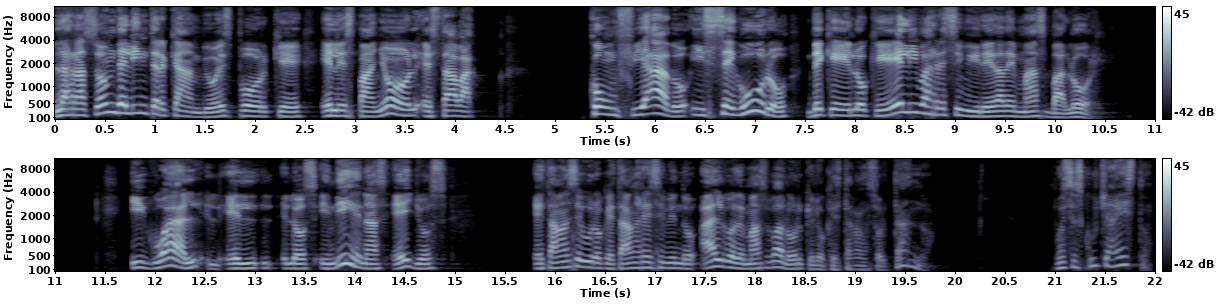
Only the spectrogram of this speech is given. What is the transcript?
La razón del intercambio es porque el español estaba confiado y seguro de que lo que él iba a recibir era de más valor. Igual los indígenas, ellos estaban seguros que estaban recibiendo algo de más valor que lo que estaban soltando. Pues escucha esto.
